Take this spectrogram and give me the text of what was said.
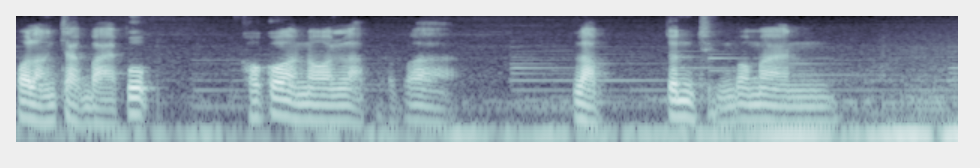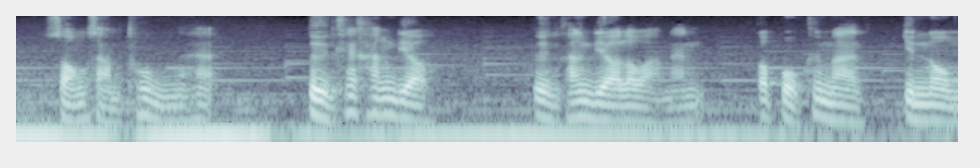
พอหลังจากบ่ายปุ๊บเขาก็นอนหลับแบบว่าหลับ จนถึงประมาณสองสามทุ่มนะฮะตื่นแค่ครั้งเดียว ตื่นครั้งเดียวระหว่างนั้น ก็ปลุกขึ้นมากินนม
